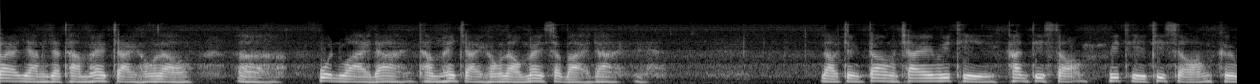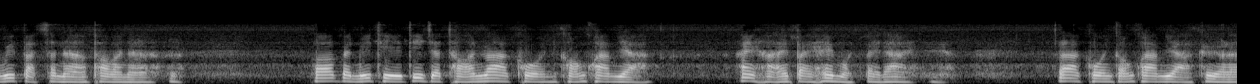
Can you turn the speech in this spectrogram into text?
ก็ยังจะทำให้ใจของเราวุ่นวายได้ทำให้ใจของเราไม่สบายได้ เราจึงต้องใช้วิธีขั้นที่สอง วิธีที่สองคือวิปัสสนาภาวนา เพราะเป็นวิธีที่จะถอนรากโคนของความอยากให้หายไปให้หมดไปได้ รากโคนของความอยากคืออะไร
